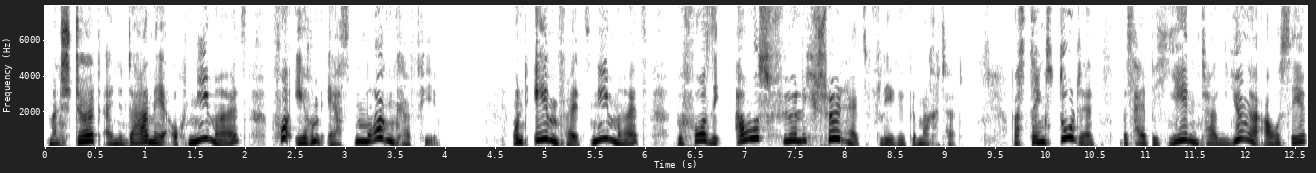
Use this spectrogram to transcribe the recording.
Man stört eine Dame ja auch niemals vor ihrem ersten Morgenkaffee. Und ebenfalls niemals, bevor sie ausführlich Schönheitspflege gemacht hat. Was denkst du denn, weshalb ich jeden Tag jünger aussehe,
